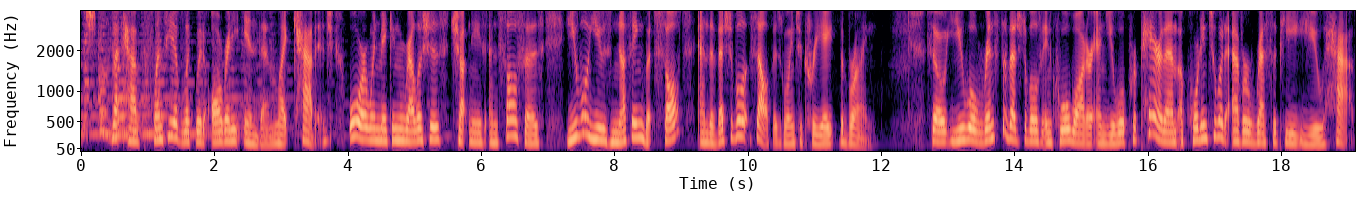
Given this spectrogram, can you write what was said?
Vegetables that have plenty of liquid already in them, like cabbage, or when making relishes, chutneys, and salsas, you will use nothing but salt, and the vegetable itself is going to create the brine. So you will rinse the vegetables in cool water and you will prepare them according to whatever recipe you have.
